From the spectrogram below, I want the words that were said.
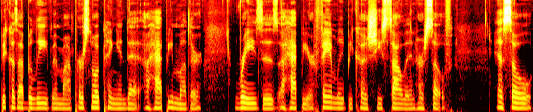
Because I believe, in my personal opinion, that a happy mother raises a happier family because she's solid in herself. And so,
